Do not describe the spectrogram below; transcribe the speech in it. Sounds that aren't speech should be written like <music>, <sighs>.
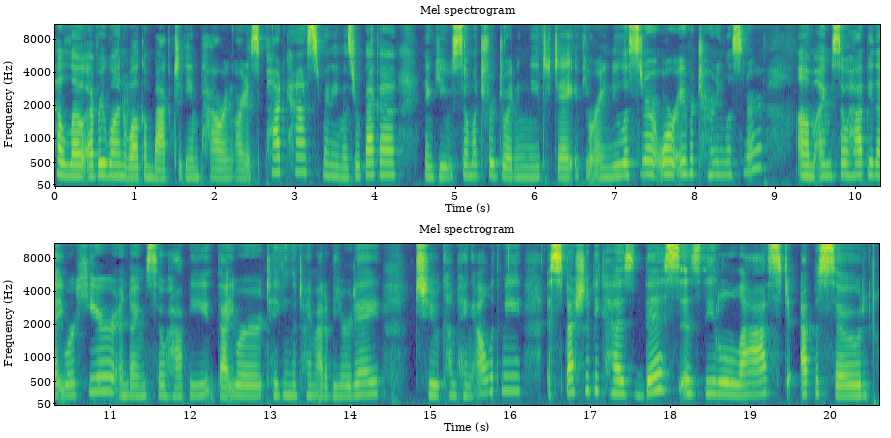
Hello, everyone. Welcome back to the Empowering Artist Podcast. My name is Rebecca. Thank you so much for joining me today. If you are a new listener or a returning listener, um, I'm so happy that you are here, and I'm so happy that you are taking the time out of your day to come hang out with me, especially because this is the last episode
